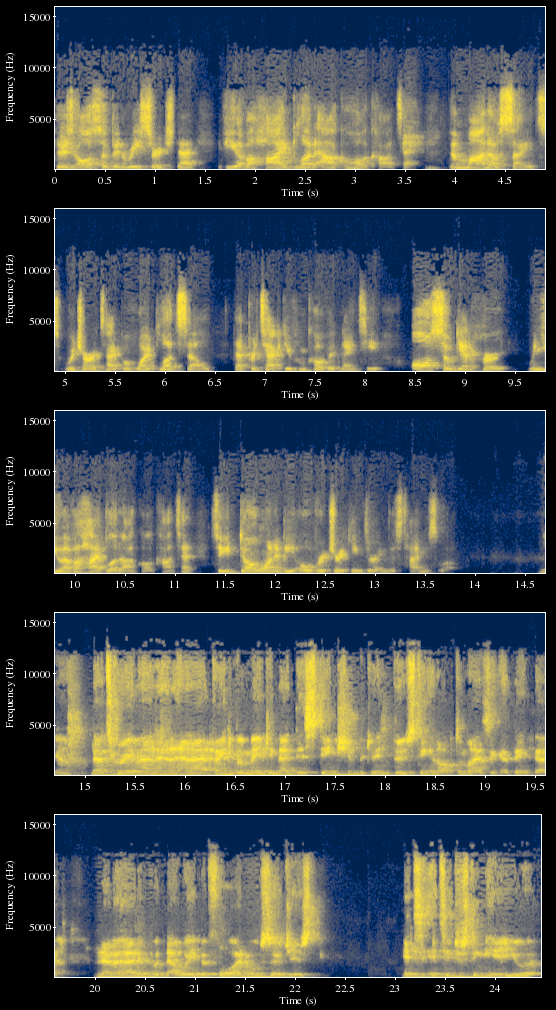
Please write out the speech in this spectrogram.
There's also been research that if you have a high blood alcohol content, the monocytes, which are a type of white blood cell that protect you from COVID 19, also get hurt when you have a high blood alcohol content. So you don't want to be over drinking during this time as well. Yeah, that's great, man. And, and I thank you for making that distinction between boosting and optimizing. I think that I've never heard it put that way before. And also just it's it's interesting here you're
